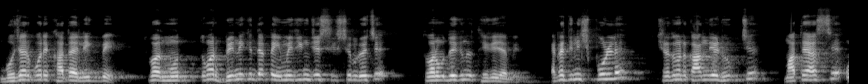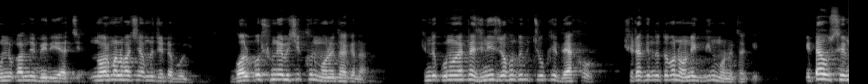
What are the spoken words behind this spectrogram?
বোঝার পরে খাতায় লিখবে, তোমার তোমার ব্রেনে কিন্তু একটা ইমেজিং যে সিস্টেম রয়েছে, তোমার মধ্যে কিন্তু থেকে যাবে। একটা জিনিস পড়লে, সেটা তোমার কান দিয়ে ঢুকছে, মাথায় আসছে, অন্য কান দিয়ে বেরিয়ে যাচ্ছে। নর্মাল ভাষায় আমরা যেটা বলি, গল্প শুনে বেশিক্ষণ মনে থাকে না। কিন্তু কোনো একটা জিনিস যখন তুমি চোখে দেখো, সেটা কিন্তু তোমার অনেক দিন মনে থাকে। এটাও সেম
